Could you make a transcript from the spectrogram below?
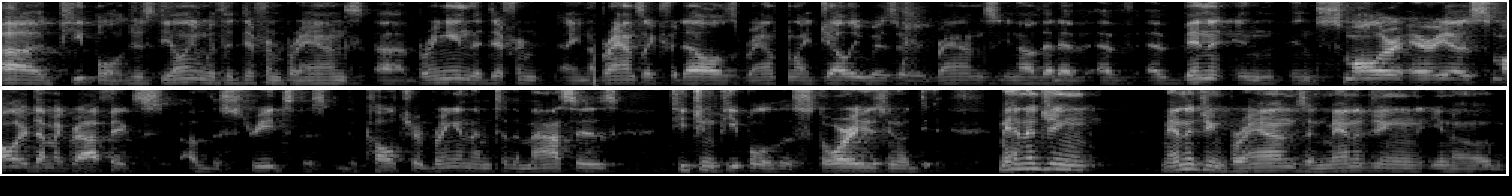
uh, people, just dealing with the different brands, uh, bringing the different, uh, you know, brands like Fidel's, brands like Jelly Wizard, brands, you know, that have, have, have been in, in smaller areas, smaller demographics of the streets, the, the culture, bringing them to the masses, teaching people the stories, you know, d- managing, managing brands and managing, you know,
